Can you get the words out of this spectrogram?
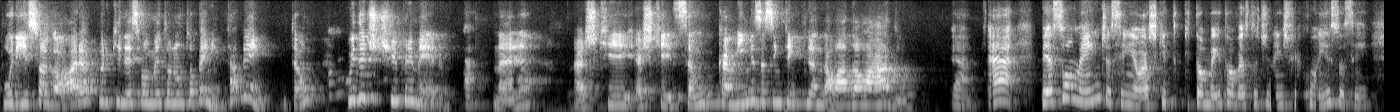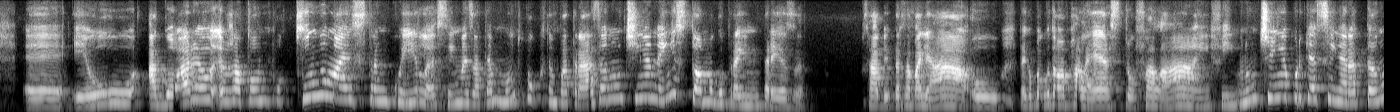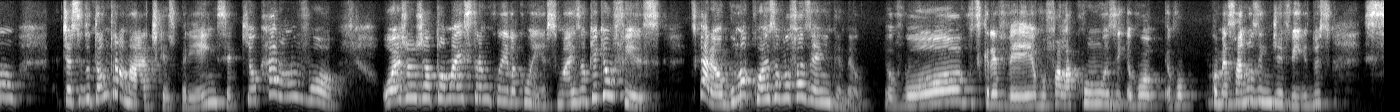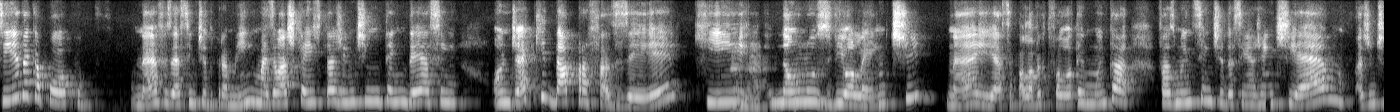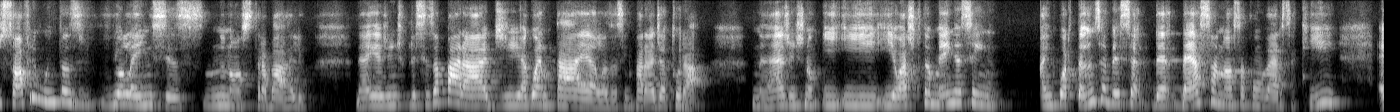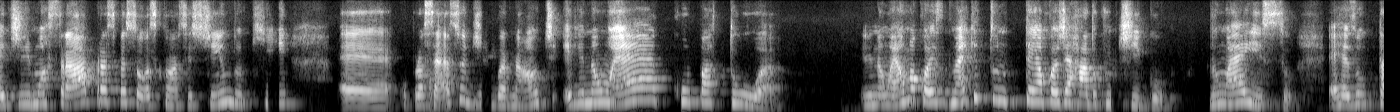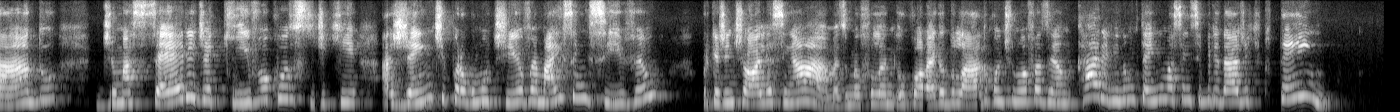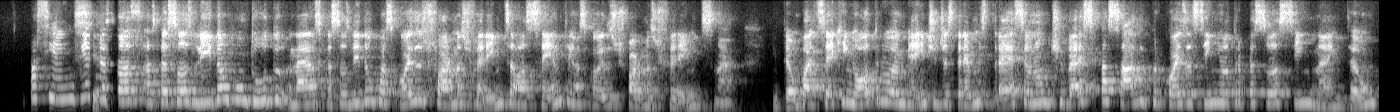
por isso agora, porque nesse momento eu não tô bem. Tá bem. Então, cuida de ti primeiro, tá. né? Acho que acho que são caminhos assim que tem que andar lado a lado. É, é pessoalmente, assim, eu acho que, que, também talvez tu te identifique com isso, assim, é, eu, agora eu, eu já tô um pouquinho mais tranquila, assim, mas até muito pouco tempo atrás eu não tinha nem estômago para ir em empresa, sabe, para trabalhar, ou daqui a pouco dar uma palestra, ou falar, enfim, não tinha, porque, assim, era tão, tinha sido tão traumática a experiência que eu, cara, eu não vou. Hoje eu já tô mais tranquila com isso, mas o que que eu fiz? Cara, alguma coisa eu vou fazer, entendeu? Eu vou escrever, eu vou falar com os, eu vou, eu vou começar nos indivíduos. Se daqui a pouco, né, fizer sentido para mim, mas eu acho que é isso da gente entender assim, onde é que dá para fazer que uhum. não nos violente, né? E essa palavra que tu falou tem muita, faz muito sentido. Assim, a gente é, a gente sofre muitas violências no nosso trabalho, né? E a gente precisa parar de aguentar elas, assim, parar de aturar, né? A gente não, e, e, e eu acho que também, assim, a importância desse, de, dessa nossa conversa aqui é de mostrar para as pessoas que estão assistindo que é, o processo de burnout ele não é culpa tua, ele não é uma coisa, não é que tu tenha coisa de errado contigo. Não é isso. É resultado de uma série de equívocos de que a gente, por algum motivo, é mais sensível, porque a gente olha assim, ah, mas o meu fulano, o colega do lado continua fazendo. Cara, ele não tem uma sensibilidade que tu tem. Paciência. As pessoas, as pessoas lidam com tudo, né? As pessoas lidam com as coisas de formas diferentes, elas sentem as coisas de formas diferentes, né? Então, pode ser que em outro ambiente de extremo estresse eu não tivesse passado por coisa assim e outra pessoa assim, né? Então,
